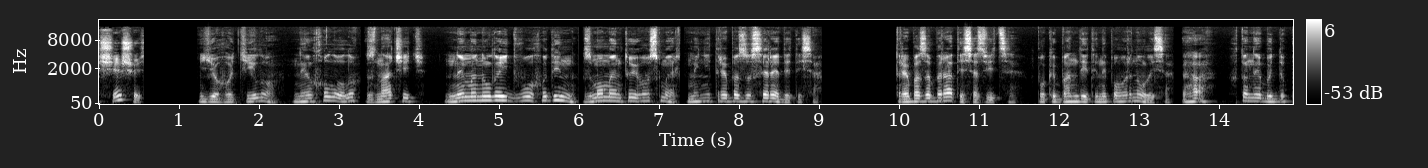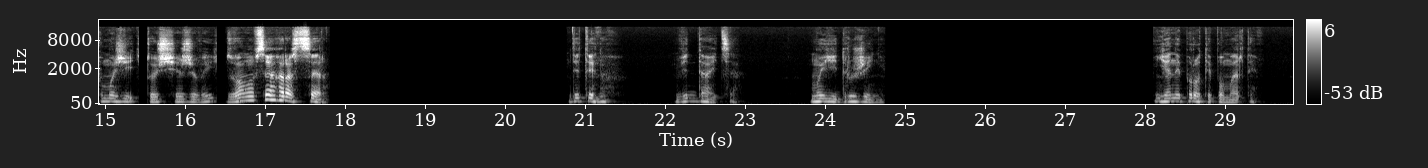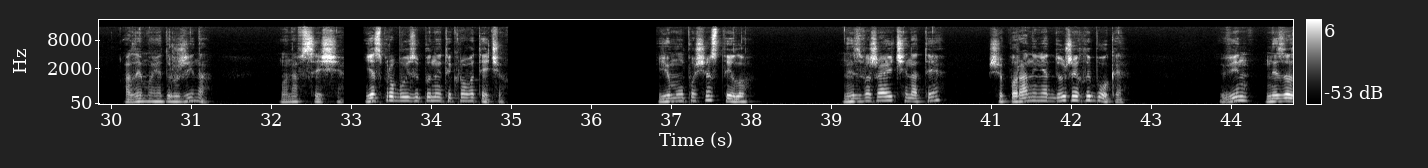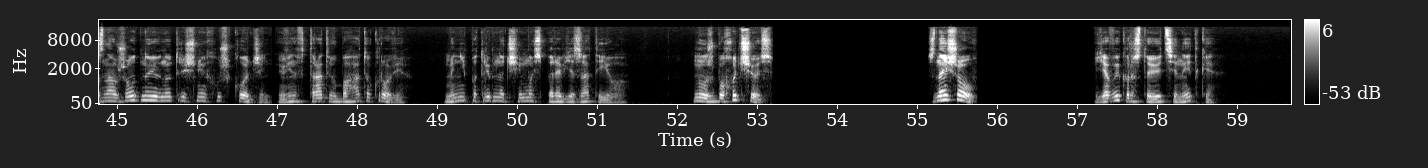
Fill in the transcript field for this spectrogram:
чи ще щось? Його тіло не охололо, значить, не минуло й двох годин з моменту його смерті. Мені треба зосередитися. Треба забиратися звідси, поки бандити не повернулися. Га, хто-небудь допоможіть. Той ще живий? З вами все гаразд, сер. Дитино, віддай це моїй дружині. Я не проти померти. Але моя дружина, вона все ще. Я спробую зупинити кровотечу. Йому пощастило, незважаючи на те, що поранення дуже глибоке. Він не зазнав жодної внутрішніх ушкоджень. Він втратив багато крові. Мені потрібно чимось перев'язати його. Ну ж бо хоч щось. Знайшов. Я використаю ці нитки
